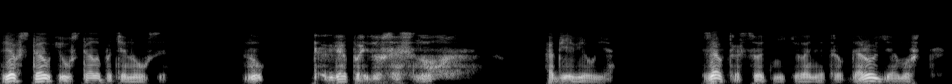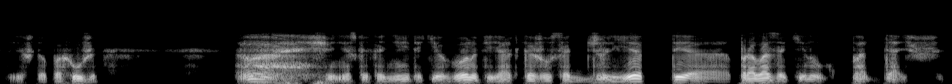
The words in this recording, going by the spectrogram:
Я встал и устало потянулся. «Ну, тогда пойду сосну», — объявил я. «Завтра сотни километров дороги, а может, и что похуже. О, еще несколько дней таких гонок, и я откажусь от Джульетты, а права закину подальше».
